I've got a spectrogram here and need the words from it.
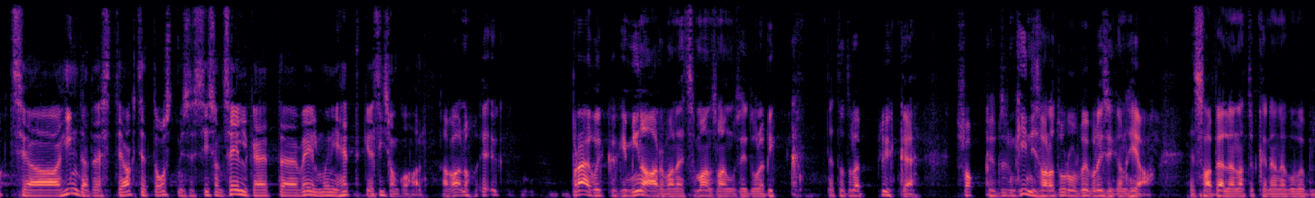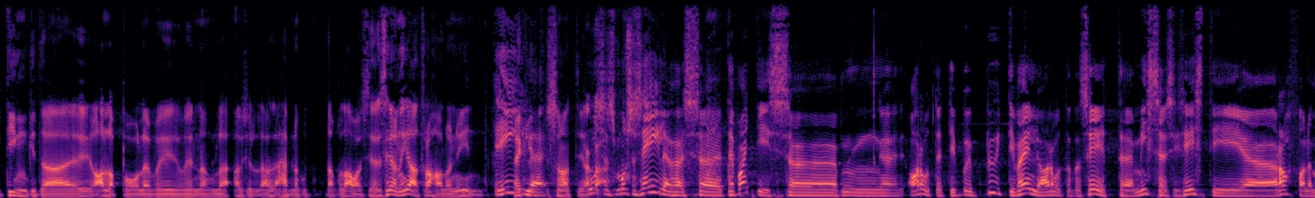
aktsiahindadest ja aktsiate ostmisest, siis on selge, et veel mõni hetk ja siis on kohal. aga noh, praegu ikkagi mina arvan, et see majanduslangus ei tule pikk, et ta tuleb lühike šokk, kinnisvaraturul võib-olla isegi on hea, et saab jälle natukene nagu võib-olla tingida allapoole või, või nagu läheb nagu, nagu tavaliselt. Ja see on hea, et rahal on hind. eile, muuseas, muuseas eile ühes äh, debatis äh, arutati, püüti välja arvutada see, et mis see siis Eesti äh, rahvale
